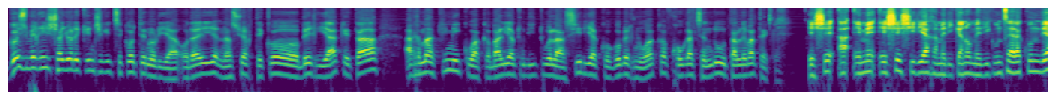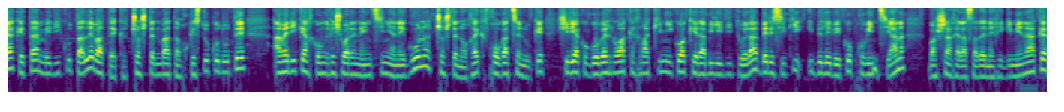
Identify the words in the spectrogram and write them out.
Goiz berri saioarekin txegitzeko tenoria, orai nazioarteko berriak eta arma kimikoak baliatu dituela Siriako gobernuak frogatzen du talde batek. SAM, Ese Siriak Amerikano Medikuntza Erakundeak eta Mediku Talde Batek txosten bat aurkeztuko dute Amerikar Kongresuaren eintzinean egun, txosten horrek frogatzen luke Siriako gobernuak arma kimikoak erabili dituela bereziki Idelebeko provintzian, basar erazaden erregimenak,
